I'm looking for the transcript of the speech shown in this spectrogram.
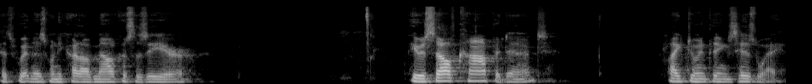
as witnessed when he cut off Malchus's ear. He was self confident like doing things his way.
